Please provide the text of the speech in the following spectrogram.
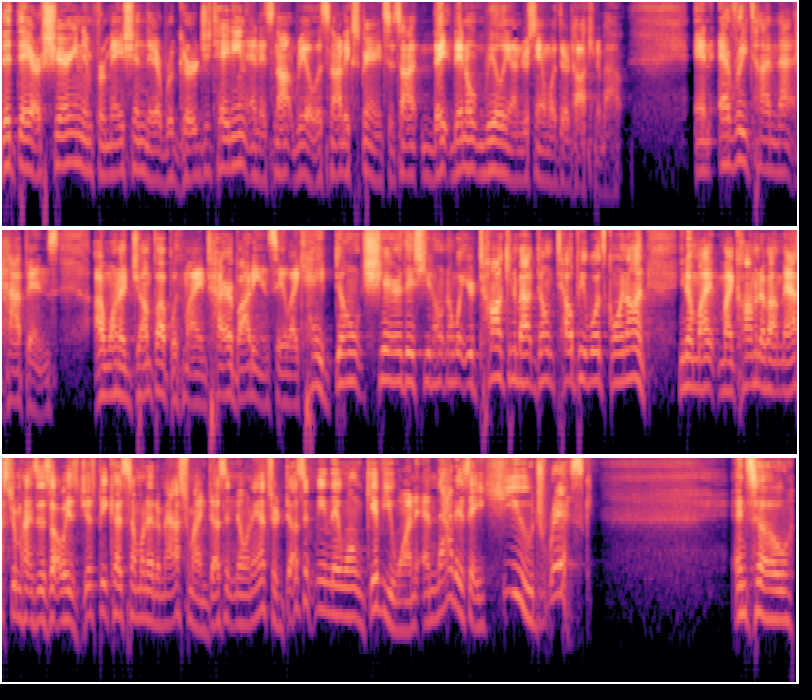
that they are sharing information, they're regurgitating, and it's not real. It's not experience. It's not, they, they don't really understand what they're talking about. And every time that happens, I want to jump up with my entire body and say, like, hey, don't share this. You don't know what you're talking about. Don't tell people what's going on. You know, my, my comment about masterminds is always just because someone at a mastermind doesn't know an answer doesn't mean they won't give you one. And that is a huge risk. And so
